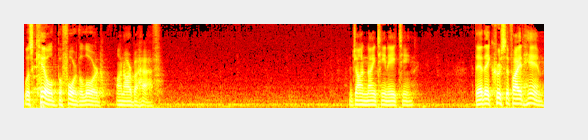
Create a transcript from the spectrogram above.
was killed before the Lord on our behalf. John 19, 18. There they crucified him,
